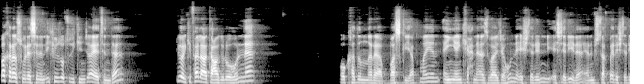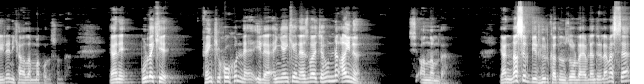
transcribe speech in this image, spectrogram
Bakara suresinin 232. ayetinde diyor ki فَلَا تَعْدُلُوهُنَّ o kadınlara baskı yapmayın. En yenkihne ezvacehunne eşlerinin eşleriyle yani müstakbel eşleriyle nikahlanma konusunda. Yani buradaki fenkihuhunne ile en yenkihne ezvacehunne aynı anlamda. Yani nasıl bir hür kadın zorla evlendirilemezse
